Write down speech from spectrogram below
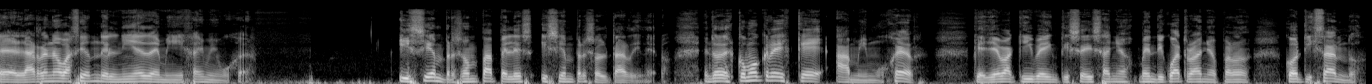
eh, la renovación del NIE de mi hija y mi mujer. Y siempre son papeles y siempre soltar dinero. Entonces, ¿cómo creéis que a mi mujer, que lleva aquí 26 años, 24 años, perdón, cotizando,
